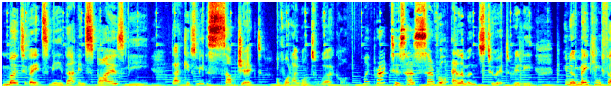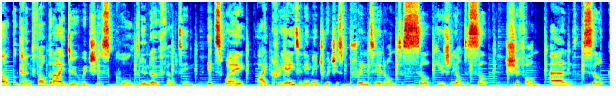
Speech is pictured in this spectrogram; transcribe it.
motivates me, that inspires me, that gives me the subject of what I want to work on. My practice has several elements to it, really you know, making felt the kind of felt that I do, which is called Nuno felting. It's where I create an image which is printed onto silk, usually onto silk chiffon, and silk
